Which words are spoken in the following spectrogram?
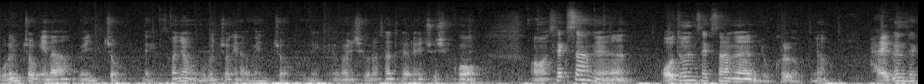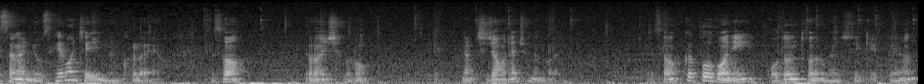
오른쪽이나 왼쪽, 네, 선형 오른쪽이나 왼쪽, 네, 이런 식으로 선택을 해주시고 어, 색상은 어두운 색상은 요 컬러고요, 밝은 색상은 요세 번째 있는 컬러예요. 그래서 이런 식으로 그냥 지정을 해주는 거예요. 그래서 끝부분이 어두운 톤으로 갈 수 있게끔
